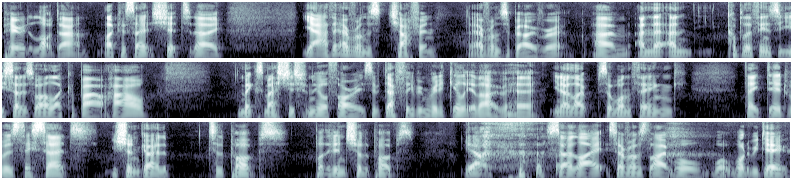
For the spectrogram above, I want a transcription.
period of lockdown. Like I say, it's shit today. Yeah, I think everyone's chaffing. Everyone's a bit over it. Um, and the, and a couple of things that you said as well, like about how mixed messages from the authorities. They've definitely been really guilty of that over here. You know, like so one thing they did was they said you shouldn't go to the to the pubs, but they didn't shut the pubs. Yeah. so like, so everyone's like, well, what what do we do?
